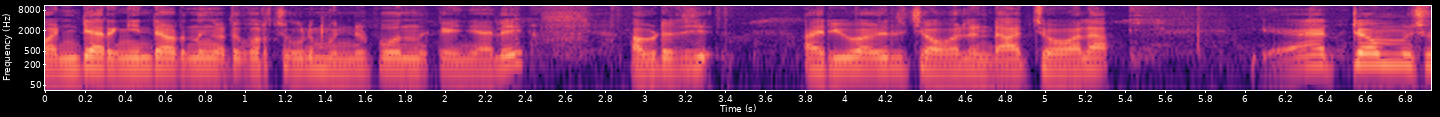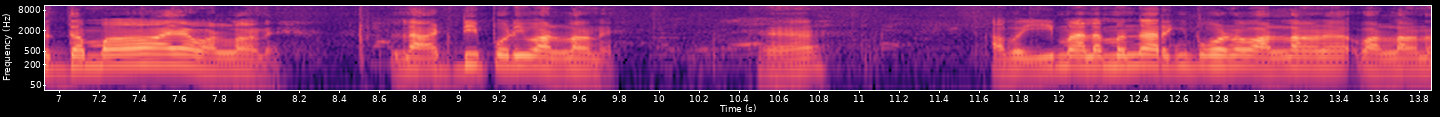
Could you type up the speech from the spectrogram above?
വണ്ടി ഇറങ്ങിന്റെ അവിടെ നിന്ന് ഇങ്ങോട്ട് കുറച്ചും കൂടി മുന്നിൽ പോകുന്ന കഴിഞ്ഞാൽ അവിടെ ഒരു അരിവാഴൊരു ചോലുണ്ട്. ആ ചോല ഏറ്റവും ശുദ്ധമായ വള്ളമാണ് നല്ല അടിപൊളി വള്ളമാണ് അപ്പോൾ ഈ മലമെന്ന് ഇറങ്ങി പോകുന്ന വള്ളമാണ് വള്ളമാണ്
